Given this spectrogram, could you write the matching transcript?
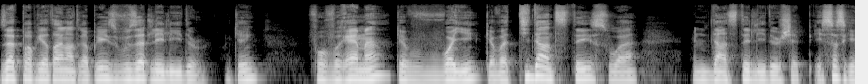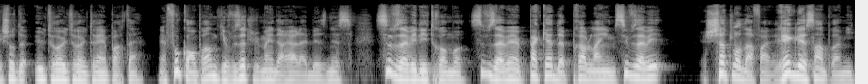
vous êtes propriétaire de l'entreprise, vous êtes les leaders. OK? Il faut vraiment que vous voyez que votre identité soit une identité de leadership. Et ça, c'est quelque chose de ultra, ultra, ultra important. Mais il faut comprendre que vous êtes l'humain derrière la business. Si vous avez des traumas, si vous avez un paquet de problèmes, si vous avez l'autre d'affaires, réglez ça en premier.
